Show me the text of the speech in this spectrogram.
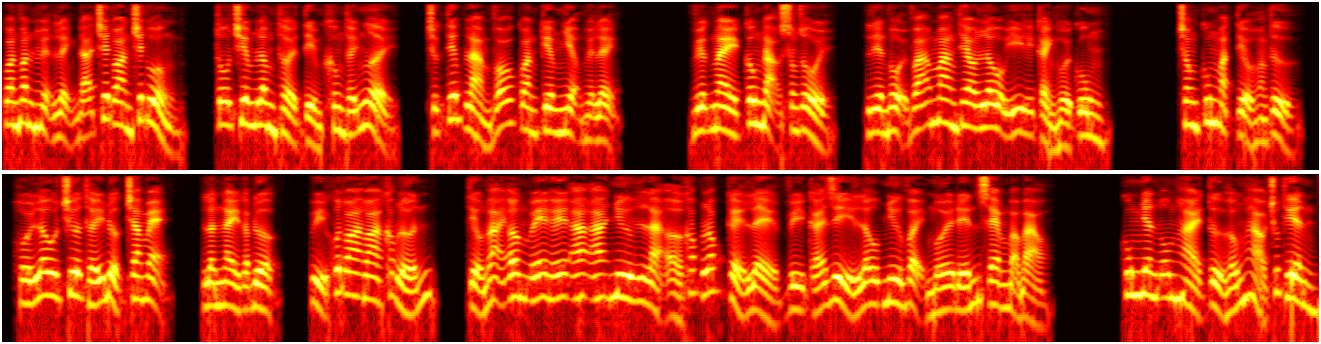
quan văn huyện lệnh đã chết oan chết uổng, Tô Chiêm lâm thời tìm không thấy người, trực tiếp làm võ quan kiêm nhiệm huyện lệnh. Việc này công đạo xong rồi, liền vội vã mang theo lâu ý cảnh hồi cung. Trong cung mặt tiểu hoàng tử, hồi lâu chưa thấy được cha mẹ, lần này gặp được, ủy khuất hoa hoa khóc lớn, tiểu nại âm ế ế a a như là ở khóc lóc kể lể vì cái gì lâu như vậy mới đến xem bà bảo. Cung nhân ôm hải tử hống hảo chút thiên,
